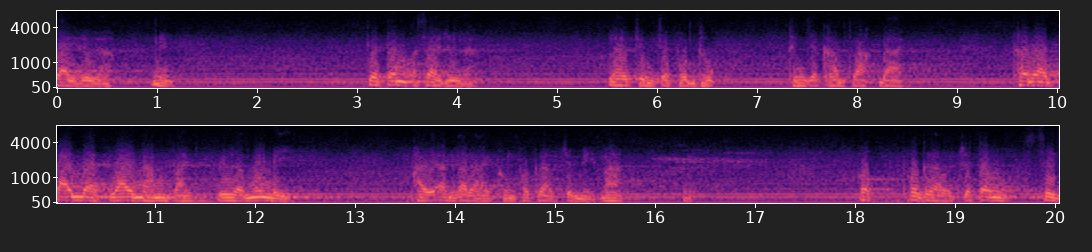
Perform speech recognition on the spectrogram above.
ศัยเรือนี่จะต้องอาศัยเรือ แล้วจึงจะพ้นทุกข์ถึงจะข้ามฝากได้ ถ้าเราไปแบบว่ายน้ำไปเรือไม่มี ภัยอันตรายของพวกเราจะมีมาก พวกพวกเราจะต้องสิ้น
